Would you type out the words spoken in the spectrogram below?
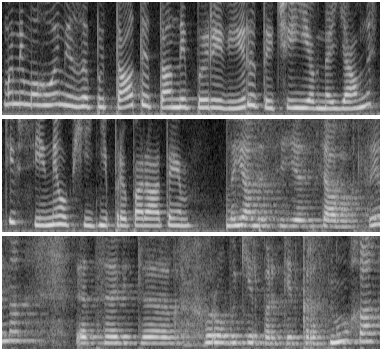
Ми не могли не запитати та не перевірити, чи є в наявності всі необхідні препарати. Наявності є вся вакцина. Е, Це від е, хвороби кір паротит краснуха,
